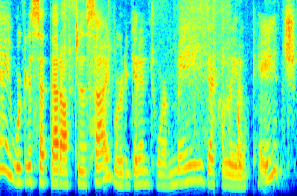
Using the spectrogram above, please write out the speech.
Okay, we're going to set that off to the side. We're going to get into our main decorative page.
